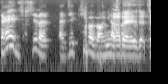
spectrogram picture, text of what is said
très difficile à, dire qui va gagner la ah, ben, Tu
